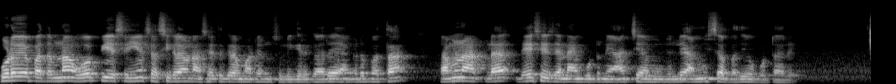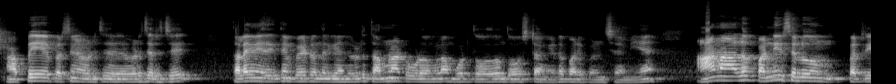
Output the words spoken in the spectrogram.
கூடவே பார்த்தோம்னா ஓபிஎஸ்ஐயும் சசிகலாவும் நான் சேர்த்துக்கிற மாட்டேன்னு சொல்லியிருக்காரு அங்கிட்டு பார்த்தா தமிழ்நாட்டில் தேசிய ஜனநாயக கூட்டணி ஆட்சி அமைன்னு சொல்லி அமித்ஷா பதிவு போட்டார். அப்பயே பிரச்சனை வெடிச்சு வெடிச்சிருச்சு. தலைமை இதுக்கு தான் போயிட்டு வந்திருக்கேன்னு சொல்லிட்டு தமிழ்நாட்டு ஊடகங்கள்லாம் போட்டு தோதும் துவச்சிட்டாங்க எடப்பாடி பழனிசாமியை ஆனாலும் பன்னீர்செல்வம் பற்றி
